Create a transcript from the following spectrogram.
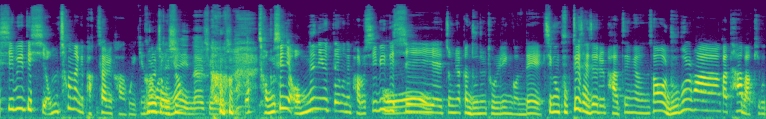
CBDC 엄청나게 박차를 가하고 있긴 그럴 하거든요. 정신이 있나요 지금? 정신이 없는 이유 때문에 바로 CBDC에 좀 약간 눈을 돌린 건데 지금 국제 제재를 받 으면서 루블화가 다 막히고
